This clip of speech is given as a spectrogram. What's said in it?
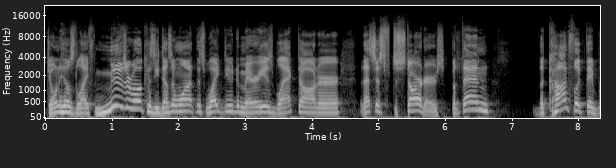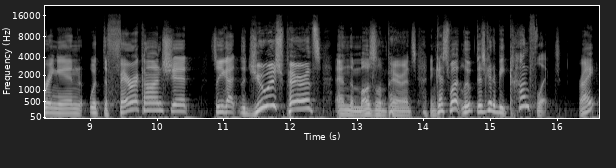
Jonah Hill's life miserable because he doesn't want this white dude to marry his black daughter. That's just the starters. But then the conflict they bring in with the Farrakhan shit. So you got the Jewish parents and the Muslim parents. And guess what, Luke? There's going to be conflict, right?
